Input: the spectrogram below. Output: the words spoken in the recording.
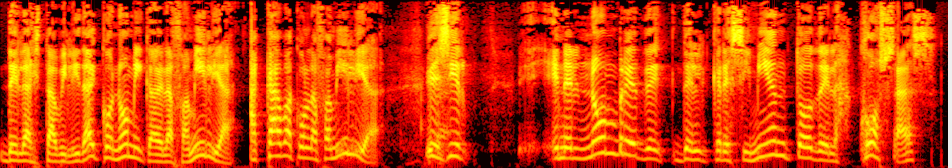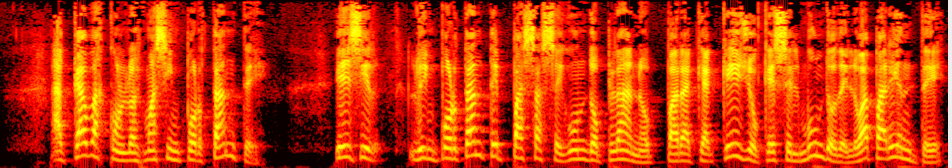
de la estabilidad económica de la familia, acaba con la familia. Es decir, en el nombre de- del crecimiento de las cosas, acabas con lo más importante. Es decir, lo importante pasa a segundo plano para que aquello que es el mundo de lo aparente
